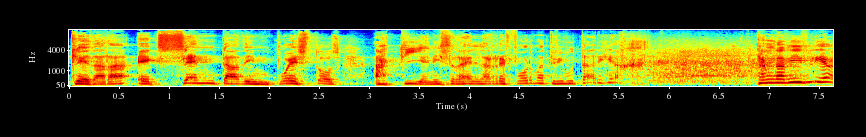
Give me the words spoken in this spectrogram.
quedará exenta de impuestos aquí en Israel. La reforma tributaria está en la Biblia.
